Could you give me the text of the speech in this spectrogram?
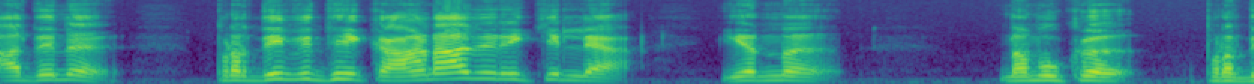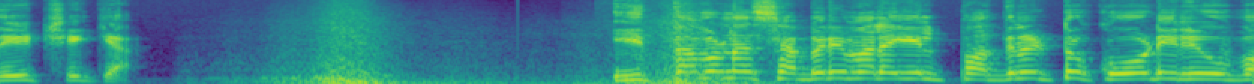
അതിന് പ്രതിവിധി കാണാതിരിക്കില്ല എന്ന് നമുക്ക് പ്രതീക്ഷിക്കാം. ഇത്തവണ ശബരിമലയിൽ പതിനെട്ട് കോടി രൂപ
